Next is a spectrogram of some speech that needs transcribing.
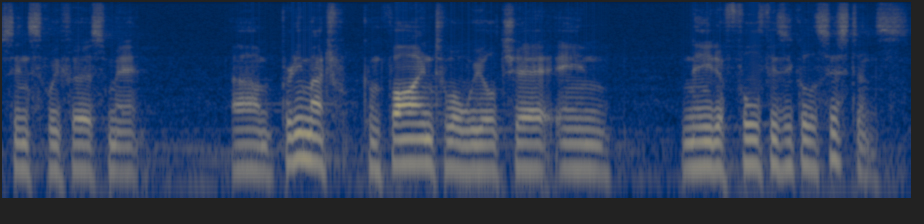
since we first met, um, pretty much confined to a wheelchair in need of full physical assistance.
